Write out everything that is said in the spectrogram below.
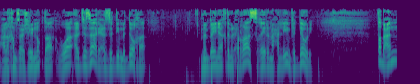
على 25 نقطة والجزائري عز الدين بالدوخة من بين أقدم الحراس غير المحليين في الدوري. طبعا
